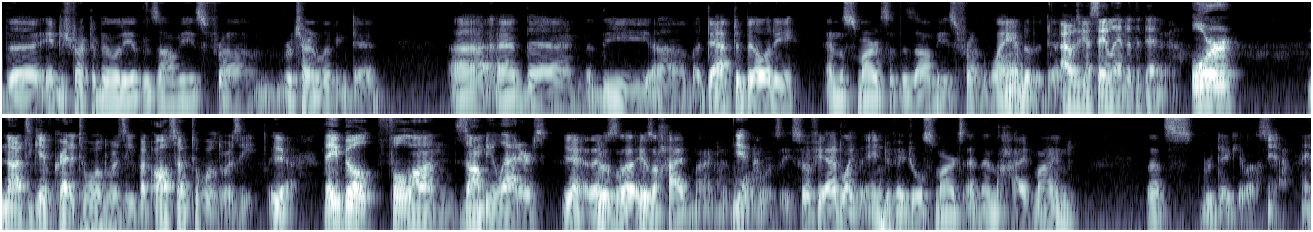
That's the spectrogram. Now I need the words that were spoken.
the indestructibility of the zombies from Return of the Living Dead, uh, and then the um, adaptability and the smarts of the zombies from Land of the Dead. I was gonna say Land of the Dead, or not to give credit to World War Z, but also to World War Z. yeah, They built full on zombie ladders. yeah, there was a, it was a hive mind in Yeah. World War Z. So if you add like the individual smarts and then the hive mind, that's ridiculous. Yeah,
